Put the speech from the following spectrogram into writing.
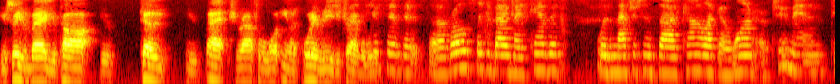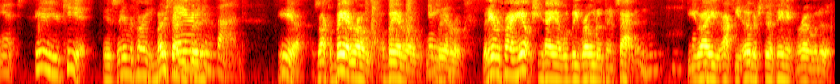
Your sleeping bag, your pot, your coat, your axe, your rifle, what you know, whatever it is you travel She with. She says it's a rolled sleeping bag made of canvas with a mattress inside, kind of like a one or two man tent. Yeah, your kit. It's everything. Most of you put it. confined. Yeah, it's like a bedroll, a bedroll, There a you bedroll. But everything else you have would be rolled up inside of it. Mhm. You lay like your other stuff in it and roll it up.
